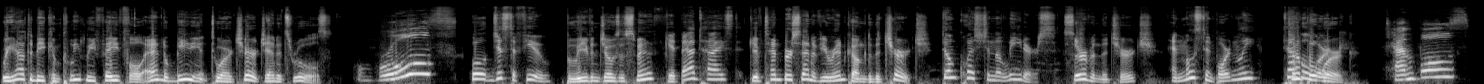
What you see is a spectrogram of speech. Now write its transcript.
we have to be completely faithful and obedient to our church and its rules. Rules? Well, just a few. Believe in Joseph Smith? Get baptized. Give 10% of your income to the church. Don't question the leaders. Serve in the church. And most importantly, temple, work. Temples?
